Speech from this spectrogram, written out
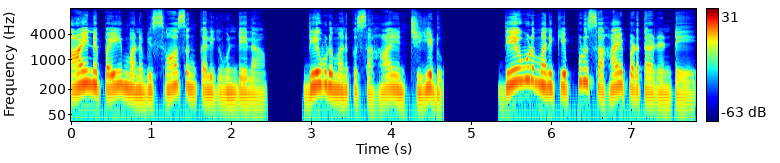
ఆయనపై మన విశ్వాసం కలిగి ఉండేలా దేవుడు మనకు సహాయం చెయ్యడు. దేవుడు మనకెప్పుడు సహాయపడతాడంటే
